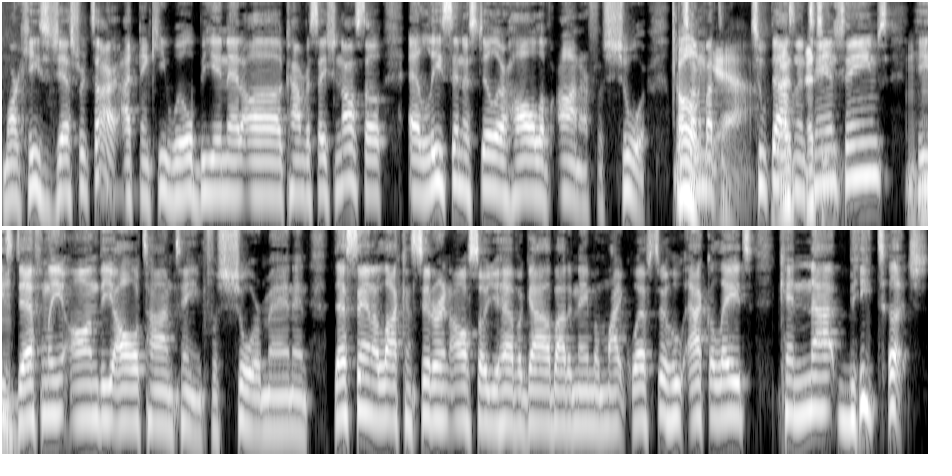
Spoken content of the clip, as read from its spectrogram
Maurkice just retired. I think he will be in that uh, conversation also, at least in the Steeler Hall of Honor for sure. We're Oh, talking about yeah. the 2010 That- teams. Mhm. He's definitely on the all-time team for sure, man. And that's saying a lot considering also you have a guy by the name of Mike Webster who accolades cannot be touched.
